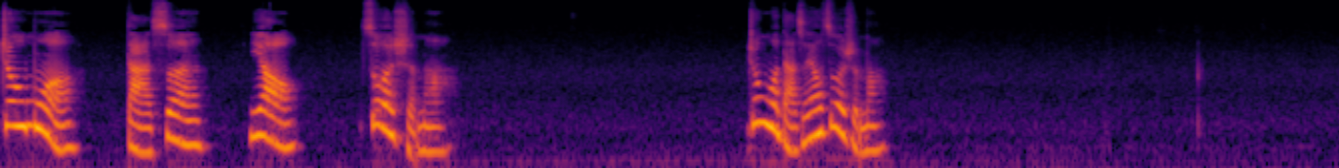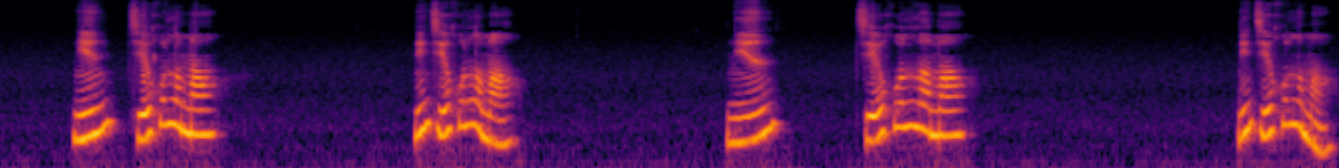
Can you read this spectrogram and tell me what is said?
周末打算要做什么？周末打算要做什么？您结婚了吗？您结婚了吗？您结婚了吗？您结婚了吗？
